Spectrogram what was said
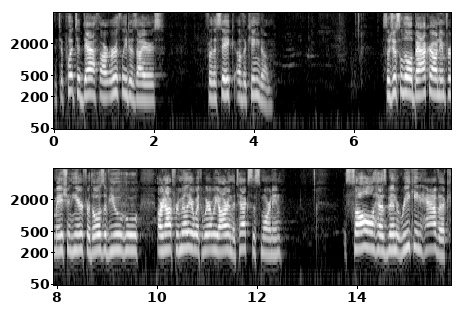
and to put to death our earthly desires for the sake of the kingdom. So, just a little background information here for those of you who are not familiar with where we are in the text this morning. Saul has been wreaking havoc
